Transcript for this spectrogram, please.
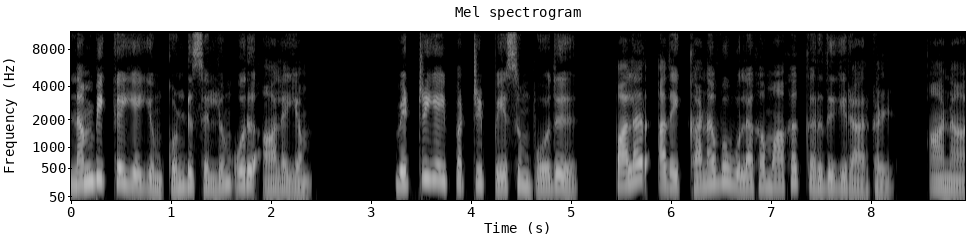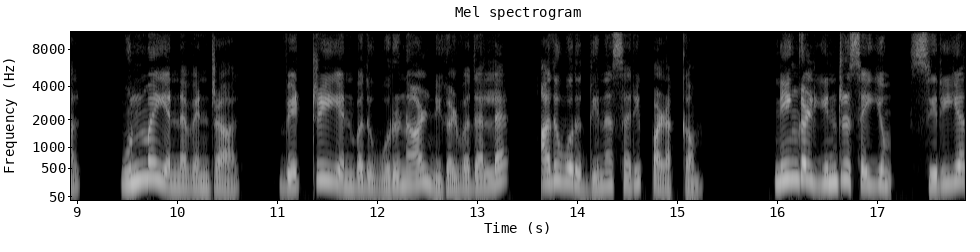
நம்பிக்கையையும் கொண்டு செல்லும் ஒரு ஆலயம். வெற்றியைப் பற்றிப் பேசும்போது பலர் அதைக் கனவு உலகமாக கருதுகிறார்கள். ஆனால் உண்மை என்னவென்றால் வெற்றி என்பது ஒரு நாள் நிகழ்வதல்ல அது ஒரு தினசரி பழக்கம். நீங்கள் இன்று செய்யும் சிறிய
